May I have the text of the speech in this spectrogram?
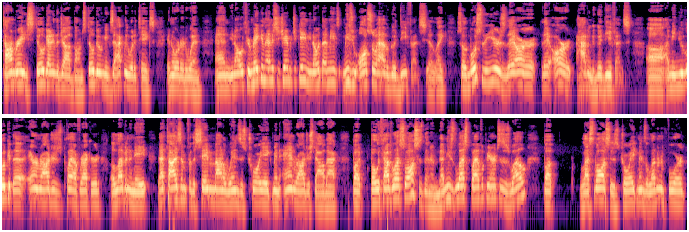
Tom Brady's still getting the job done, still doing exactly what it takes in order to win. And you know, if you're making the NFC Championship game, you know what that means? It means you also have a good defense. You know, like so, most of the years they are they are having a good defense. Uh, I mean, you look at the Aaron Rodgers playoff record, 11 and 8. That ties him for the same amount of wins as Troy Aikman and Roger Staubach, but both have less losses than him. That means less playoff appearances as well, but less losses. Troy Aikman's 11 and 4.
